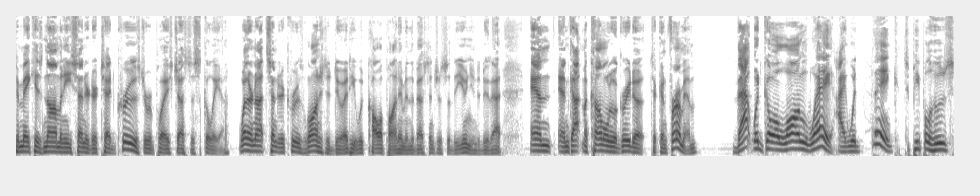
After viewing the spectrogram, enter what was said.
to make his nominee, Senator Ted Cruz, to replace Justice Scalia. Whether or not Senator Cruz wanted to do it, he would call upon him in the best interest of the Union to do that, and and got McConnell to agree to, to confirm him that would go a long way, I would think, to people whose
